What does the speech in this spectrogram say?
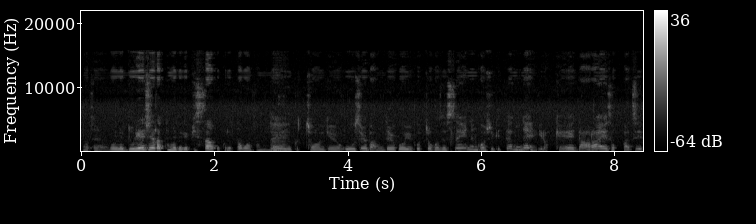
맞아요. 원래 누에실 같은 게 되게 비싸고 그랬다고 하잖아요. 네, 그쵸. 이게 옷을 만들고 이것저것에 쓰이는 것이기 때문에 이렇게 나라에서까지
